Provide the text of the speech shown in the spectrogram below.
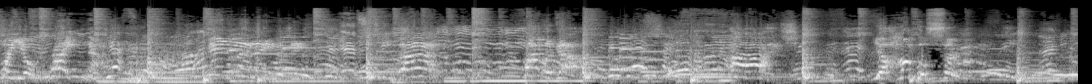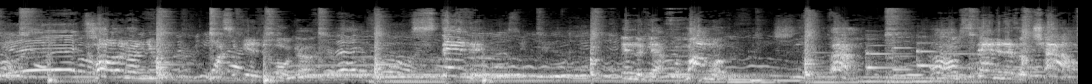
For your right now. In the name of Jesus. Yes, Jesus. Ah, Father God, ah, your humble servant, calling on you once again, Lord God, standing in the gap for my mother. Ah, I'm standing as a child,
